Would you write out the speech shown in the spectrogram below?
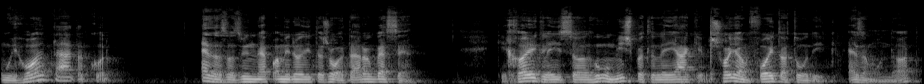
új hold, tehát akkor ez az az ünnep, amiről itt a Zsoltárok beszél. Ki hajk le hú, mispetle Jákév, és hogyan folytatódik ez a mondat?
